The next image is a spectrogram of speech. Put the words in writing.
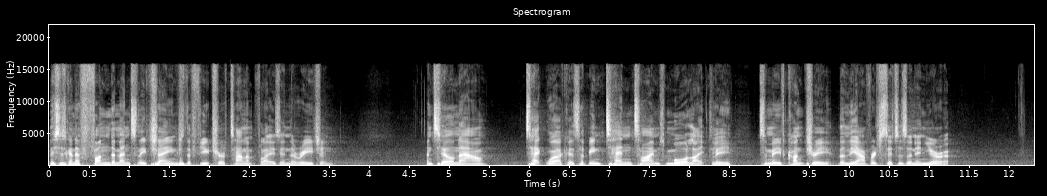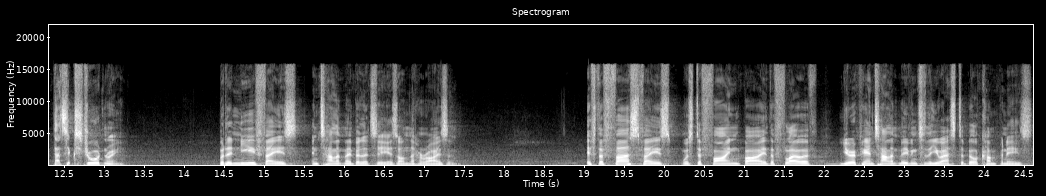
This is going to fundamentally change the future of talent flows in the region. Until now, tech workers have been 10 times more likely to move country than the average citizen in Europe. That's extraordinary. But a new phase in talent mobility is on the horizon. If the first phase was defined by the flow of European talent moving to the US to build companies,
